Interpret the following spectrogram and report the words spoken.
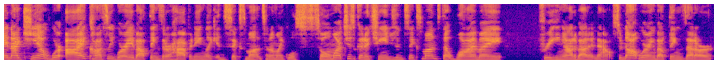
And I can't where I constantly worry about things that are happening like in six months. And I'm like, well, so much is going to change in six months that why am I freaking out about it now? So, not worrying about things that are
